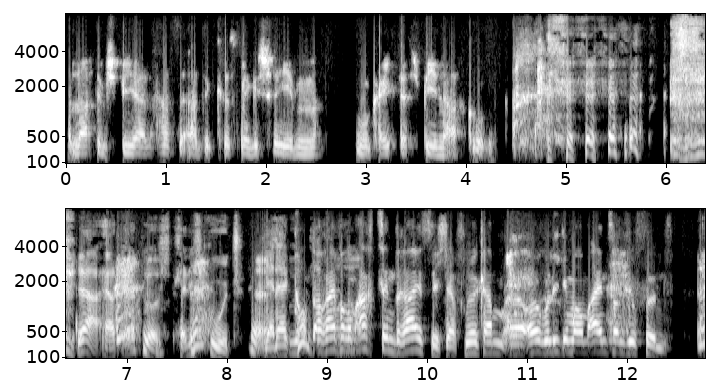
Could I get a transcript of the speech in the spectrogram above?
Und nach dem Spiel hat, hatte Chris mir geschrieben, wo kann ich das Spiel nachgucken? ja, RTL Plus, kenne ich gut. Ja, der kommt auch einfach um 18.30 Uhr. Ja, früher kam äh, Euroleague immer um 21.05 Uhr,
